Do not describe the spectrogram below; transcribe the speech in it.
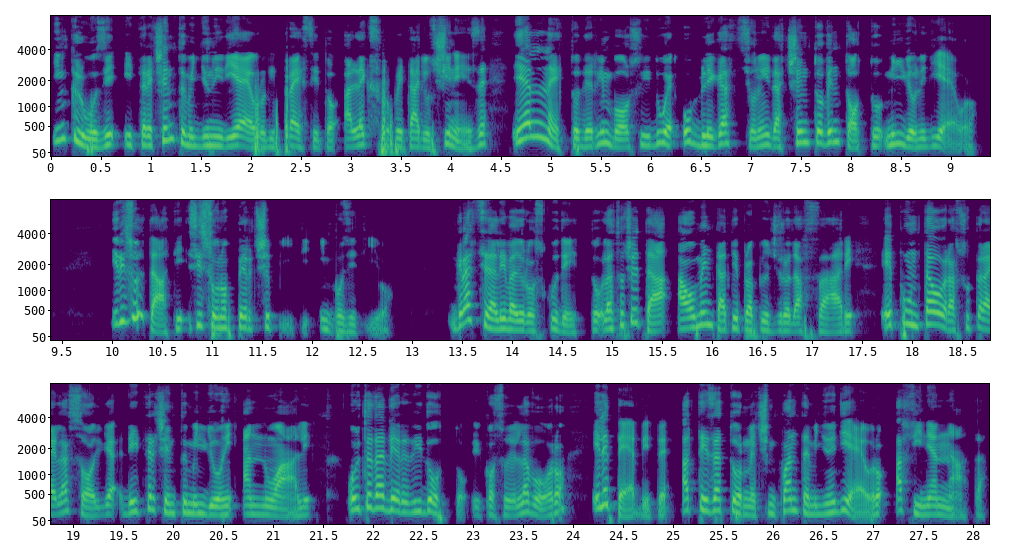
inclusi i 300 milioni di euro di prestito all'ex proprietario cinese e al netto del rimborso di due obbligazioni da 128 milioni di euro. I risultati si sono percepiti in positivo. Grazie alla leva dello scudetto, la società ha aumentato il proprio giro d'affari e punta ora a superare la soglia dei 300 milioni annuali, oltre ad aver ridotto il costo del lavoro e le perdite, attese attorno ai 50 milioni di euro a fine annata.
